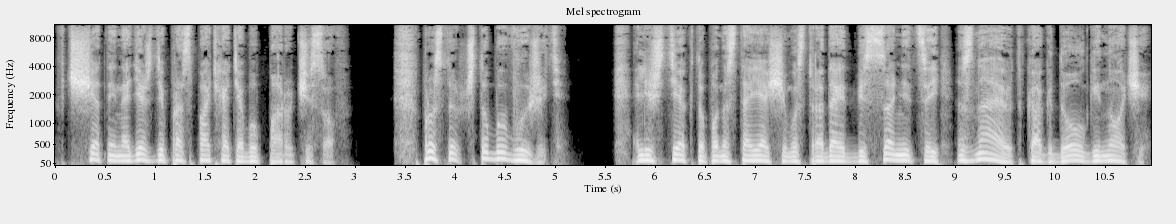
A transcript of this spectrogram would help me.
в тщетной надежде проспать хотя бы пару часов. Просто чтобы выжить. Лишь те, кто по-настоящему страдает бессонницей, знают, как долги ночи,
